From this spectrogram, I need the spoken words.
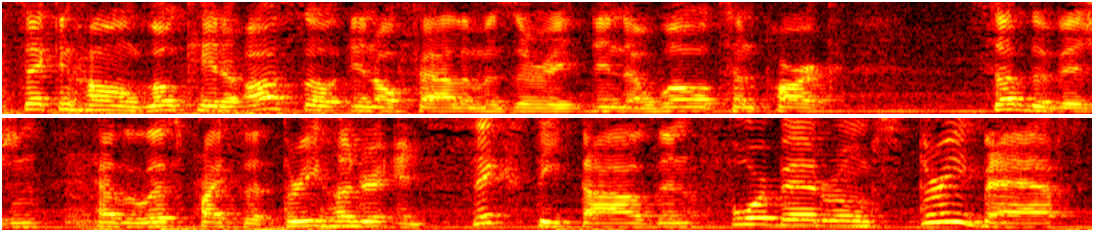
Second home located also in O'Fallon, Missouri, in the Wellington Park subdivision has a list price of 360,000, four bedrooms, three baths,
